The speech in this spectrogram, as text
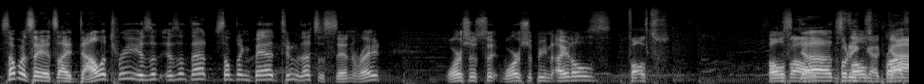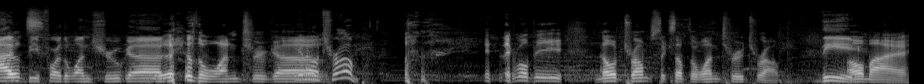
Some would say it's idolatry. Isn't isn't that something bad too? That's a sin, right? Worship, worshiping idols, false, false Well, gods, putting false a God before the one true God. the one true God. You know, Trump. there will be no Trumps except the one true Trump. The oh my.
